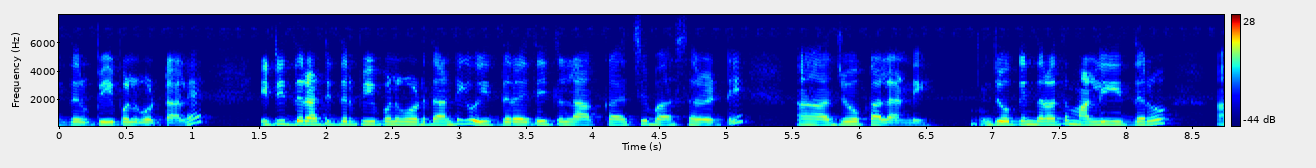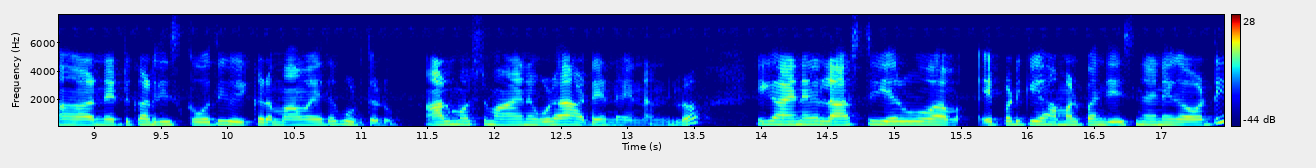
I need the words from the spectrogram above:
ఇద్దరు పీపలు కొట్టాలి. ఇటు ఇద్దరు అటు ఇద్దరు పీపలు కొడతా అంటే ఇద్దరు అయితే ఇట్లా లాక్కొచ్చి బస్సు పెట్టి జోకాలండి. జోకిన తర్వాత మళ్ళీ ఇద్దరు నెట్ కాడ తీసుకుపోతే ఇక్కడ మామ అయితే కుడతాడు. ఆల్మోస్ట్ మా ఆయన కూడా అటెండ్ అయిన అందులో ఇక ఆయన లాస్ట్ ఇయర్ ఎప్పటికీ అమలు పని చేసిన ఆయనే కాబట్టి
